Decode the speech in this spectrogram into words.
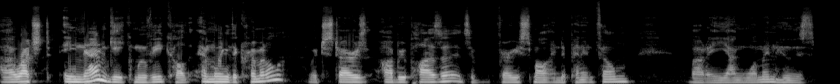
I watched a non-geek movie called Emily the Criminal, which stars Aubrey Plaza. It's a very small independent film about a young woman who's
